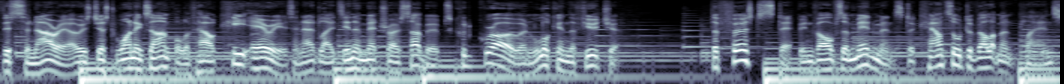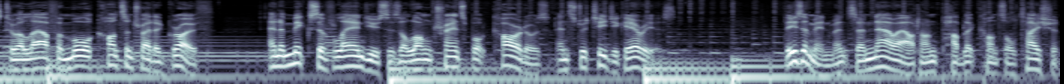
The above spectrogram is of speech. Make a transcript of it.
This scenario is just one example of how key areas in Adelaide's inner metro suburbs could grow and look in the future. The first step involves amendments to council development plans to allow for more concentrated growth and a mix of land uses along transport corridors and strategic areas. These amendments are now out on public consultation.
